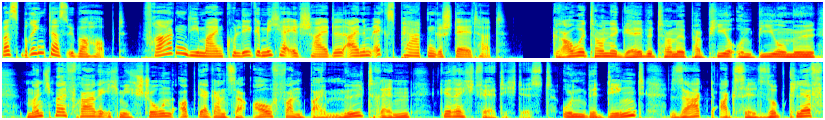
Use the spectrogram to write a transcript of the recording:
Was bringt das überhaupt? Fragen, die mein Kollege Michael Scheidel einem Experten gestellt hat. Graue Tonne, gelbe Tonne, Papier und Biomüll. Manchmal frage ich mich schon, ob der ganze Aufwand beim Mülltrennen gerechtfertigt ist. Unbedingt, sagt Axel Subkleff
